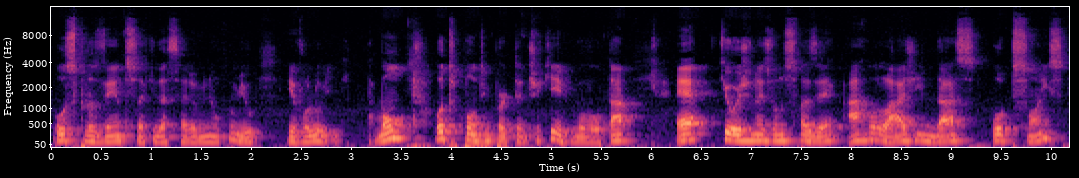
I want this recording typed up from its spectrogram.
os proventos aqui da série 1 milhão com mil evoluírem. Tá bom? Outro ponto importante aqui, vou voltar, é que hoje nós vamos fazer a rolagem das opções,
